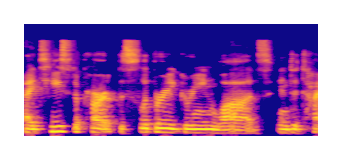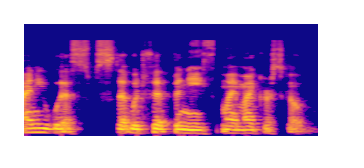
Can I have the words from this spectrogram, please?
I teased apart the slippery green wads into tiny wisps that would fit beneath my microscope.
